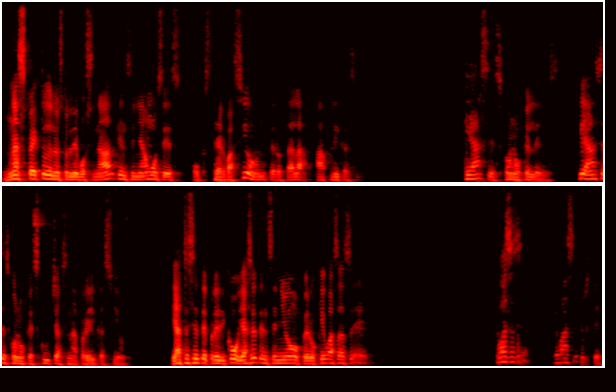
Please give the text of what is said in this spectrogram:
Un aspecto de nuestro devocional que enseñamos es observación, pero está la aplicación. ¿Qué haces con lo que lees? ¿Qué haces con lo que escuchas en la predicación? Ya te se te predicó, ya se te enseñó, pero ¿qué vas a hacer? ¿Qué vas a hacer? ¿Qué va a hacer usted?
